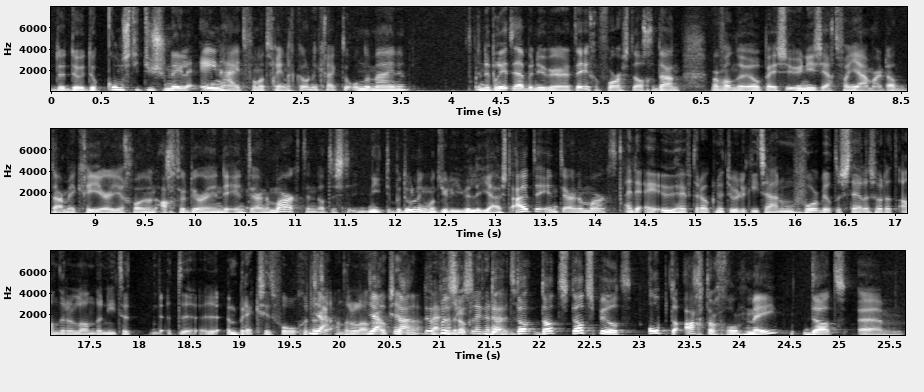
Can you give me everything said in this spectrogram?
de, de, de constitutionele eenheid van het Verenigd Koninkrijk te ondermijnen. En de Britten hebben nu weer een tegenvoorstel gedaan waarvan de Europese Unie zegt van ja, maar dat, daarmee creëer je gewoon een achterdeur in de interne markt. En dat is niet de bedoeling, want jullie willen juist uit de interne markt. En de EU heeft er ook natuurlijk iets aan om een voorbeeld te stellen, zodat andere landen niet het, het, een brexit volgen. Dat ja, andere landen ja, ook zeggen, nou, wij precies, gaan er ook lekker uit. Dat, dat, dat speelt op de achtergrond mee dat um,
